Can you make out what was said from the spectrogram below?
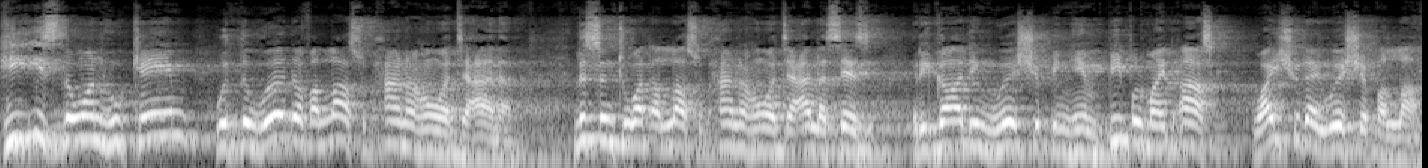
He is the one who came with the word of Allah subhanahu wa ta'ala. Listen to what Allah subhanahu wa ta'ala says regarding worshipping Him. People might ask, why should I worship Allah?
